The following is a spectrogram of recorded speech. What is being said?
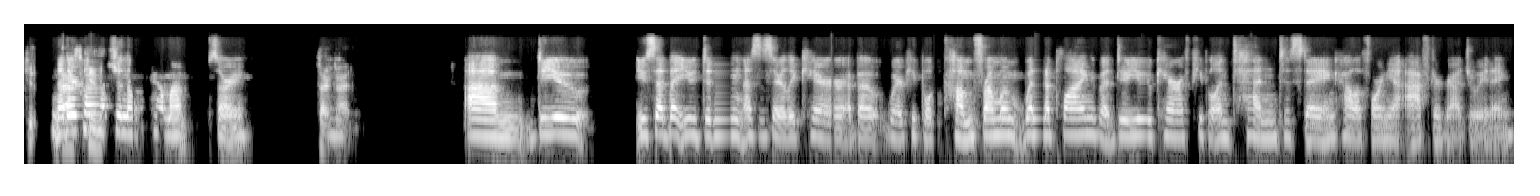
Get, Another question that will come up. Sorry. Sorry, go ahead. Um, do you you said that you didn't necessarily care about where people come from when, when applying, but do you care if people intend to stay in California after graduating?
